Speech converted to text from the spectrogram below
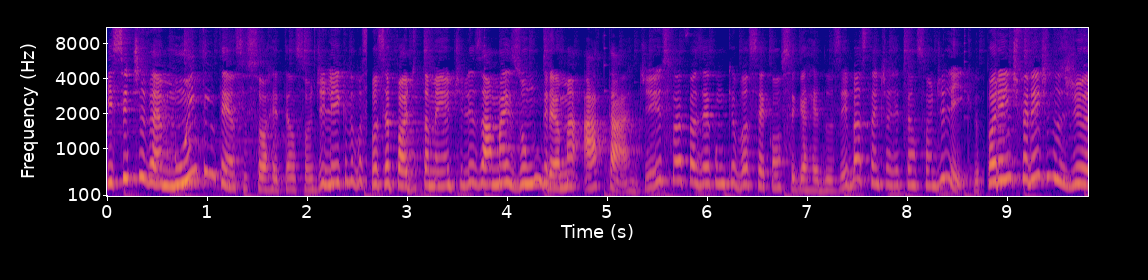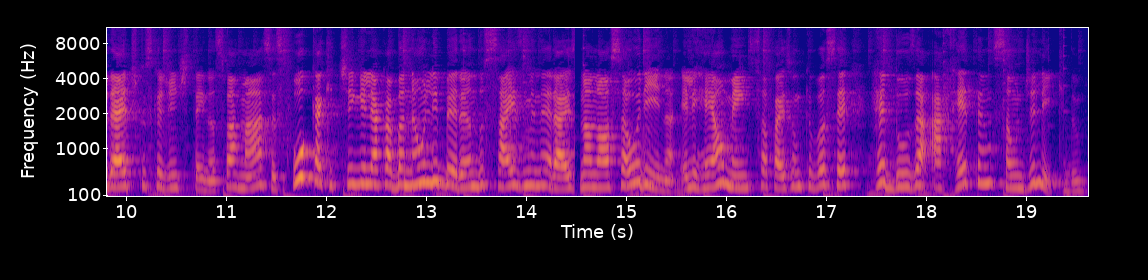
e se tiver muito intensa sua retenção de líquido, você pode também utilizar mais um 1 grama à tarde. Isso vai fazer com que você consiga reduzir bastante a retenção de líquido. Porém, diferente dos diuréticos que a gente tem nas farmácias, o cactim ele acaba não liberando sais minerais na nossa urina. Ele realmente só faz com que você reduza a retenção de líquido.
